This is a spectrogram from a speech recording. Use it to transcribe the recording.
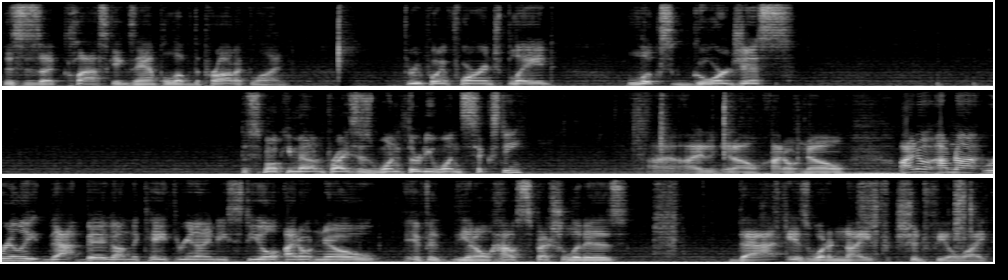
this is a classic example of the product line. 3.4 inch blade, looks gorgeous. The Smoky Mountain price is 131.60. I, I you know I don't know. I don't I'm not really that big on the K390 steel. I don't know if it you know how special it is. That is what a knife should feel like.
